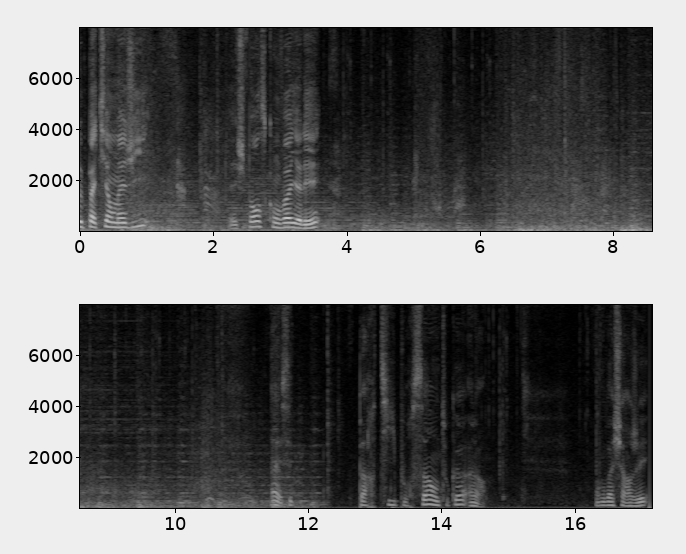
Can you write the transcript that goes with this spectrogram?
Le paquet en magie. Et je pense qu'on va y aller. Allez, c'est parti pour ça en tout cas. Alors, on va charger.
